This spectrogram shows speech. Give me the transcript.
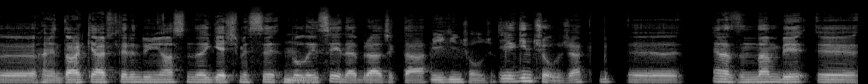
e, hani Dark Elf'lerin dünyasında geçmesi hmm. dolayısıyla birazcık daha ilginç olacak. İlginç olacak. E, en azından bir e,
